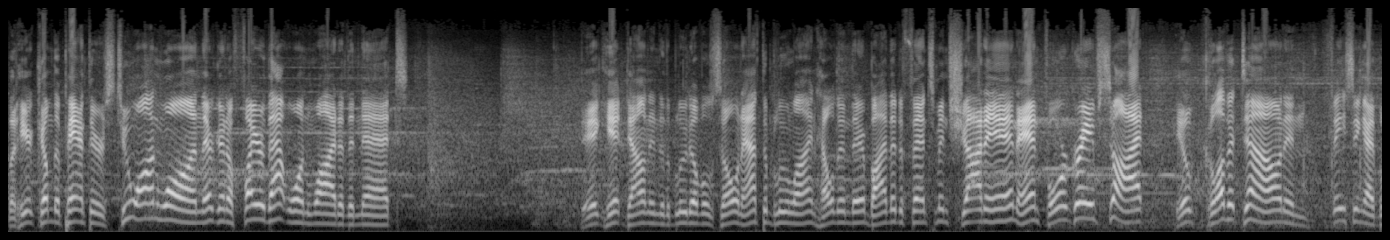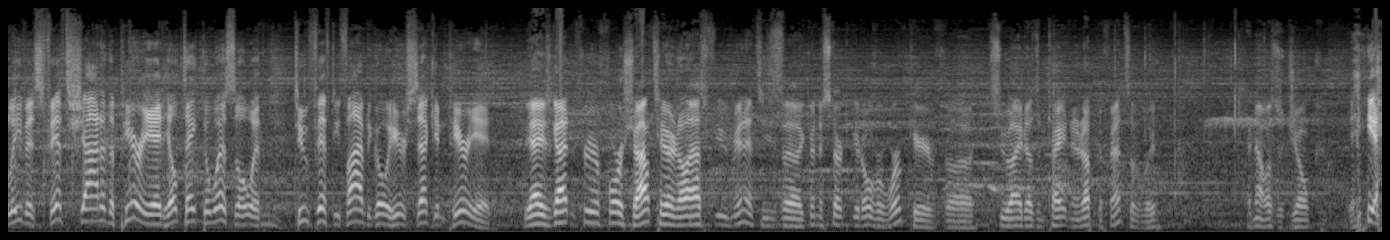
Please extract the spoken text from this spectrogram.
but here come the Panthers. Two on one. They're going to fire that one wide of the net. Big hit down into the Blue Devil zone at the blue line, held in there by the defenseman. Shot in, and Foregrave saw it. He'll glove it down, and facing, I believe, his fifth shot of the period. He'll take the whistle with 2:55 to go here, second period. Yeah, he's gotten three or four shots here in the last few minutes. He's uh, going to start to get overworked here if uh, doesn't tighten it up defensively. And that was a joke.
